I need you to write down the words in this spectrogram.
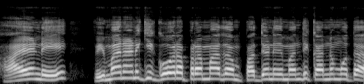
Hi అండి. విమానానికి ఘోర ప్రమాదం. పద్దెనిమిది మంది కన్నుమూత.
